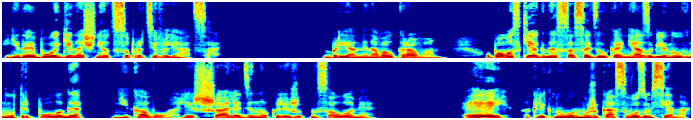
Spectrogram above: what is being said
и, не дай боги, начнет сопротивляться. Бриан миновал караван. У повозки Агнес осадил коня, заглянул внутрь полога. Никого, лишь шаль одиноко лежит на соломе. «Эй!» — окликнул он мужика с возом сена.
